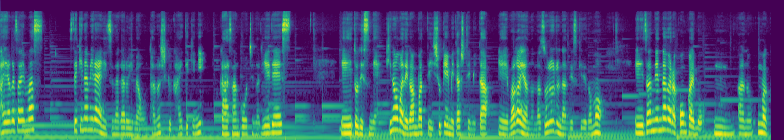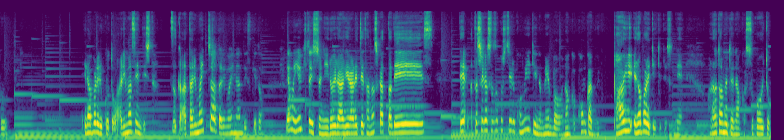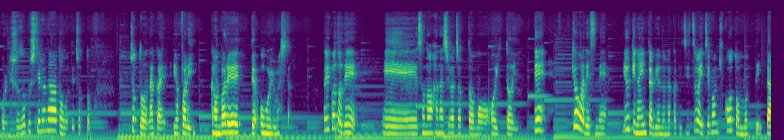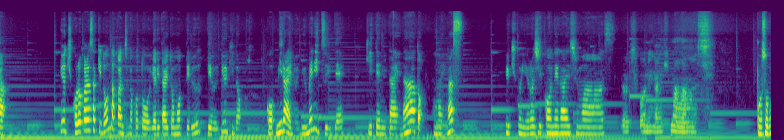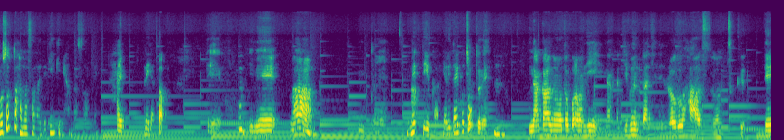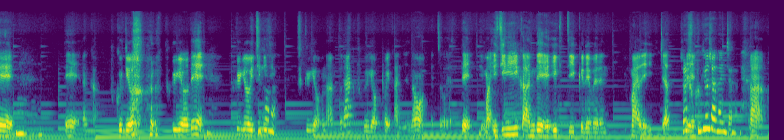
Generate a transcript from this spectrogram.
はようございます。素敵な未来につながる今を楽しく快適に、お母さんコーチのりえです。えーとですね、昨日まで頑張って一生懸命出してみた、えー我が家の謎ルールなんですけれども、えー残念ながら今回も、うん、あの、うまく選ばれることはありませんでした。つうか当たり前っちゃ当たり前なんですけど、でもゆきと一緒にいろいろあげられて楽しかったです。で、私が所属しているコミュニティのメンバーはなんか今回もいっぱい選ばれていてですね、改めてなんかすごいところに所属してるなと思ってちょっと、ちょっとなんかやっぱり頑張れって思いました。ということで、えーその話はちょっともう置いといて、今日はですね、ゆうきのインタビューの中で実は一番聞こうと思っていた、ゆうきこれから先どんな感じのことをやりたいと思ってるっていうゆうきのこう未来の夢について聞いてみたいなと思います。ゆうきくんよろしくお願いします。よろしくお願いします。ボソボソっと話さないで元気に話そうね。はい。ありがとう。で、うん夢は、うんとね、夢っていうか、やりたいこと？ちょっとね、うん。田舎のところに、なんか自分たちでログハウスを作って、うん。で、なんか副業、副業で、副業一日副業なんとなく副業っぽい感じのやつをやって、まあ、1、2時間で生きていくレベルまで行っちゃって、それ副業じゃないんじゃない？まあ、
